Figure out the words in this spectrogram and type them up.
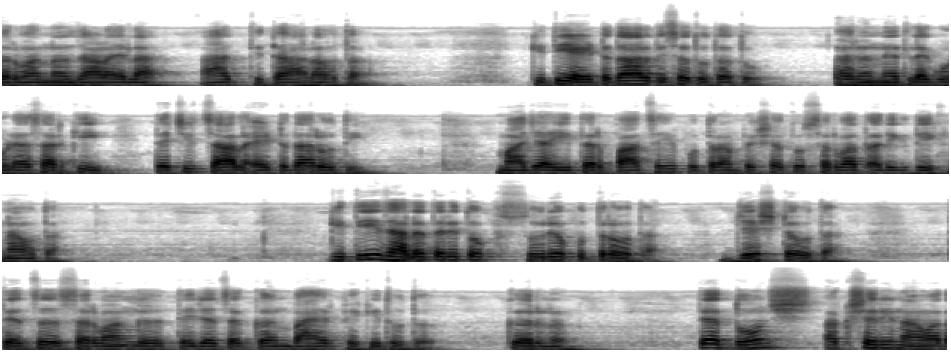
सर्वांना जाळायला आज तिथं आला होता. किती ऐटदार दिसत होता तो. अरण्यातल्या घोड्यासारखी त्याची चाल ऐटदार होती. माझ्या इतर पाचही पुत्रांपेक्षा तो सर्वात अधिक देखणा होता. कितीही झालं तरी तो सूर्यपुत्र होता ज्येष्ठ होता. त्याचं सर्वांग तेजाचं कण बाहेर फेकीत होतं. कर्ण. त्या दोन अक्षरी नावात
